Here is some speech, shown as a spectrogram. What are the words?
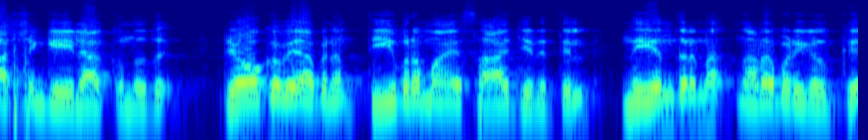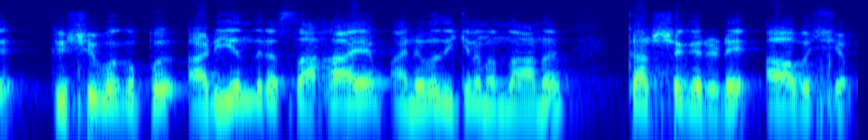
ആശങ്കയിലാക്കുന്നത്. രോഗവ്യാപനം തീവ്രമായ സാഹചര്യത്തിൽ നിയന്ത്രണ നടപടികൾക്ക് കൃഷിവകുപ്പ് അടിയന്തര സഹായം അനുവദിക്കണമെന്നാണ് കർഷകരുടെ ആവശ്യം.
